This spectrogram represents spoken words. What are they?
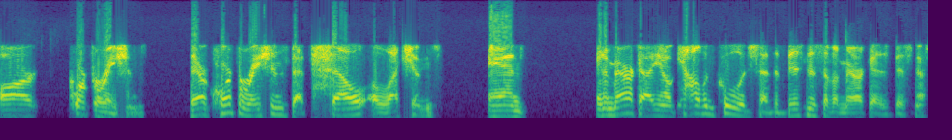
are corporations. They are corporations that sell elections. And in America, you know, Calvin Coolidge said the business of America is business.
